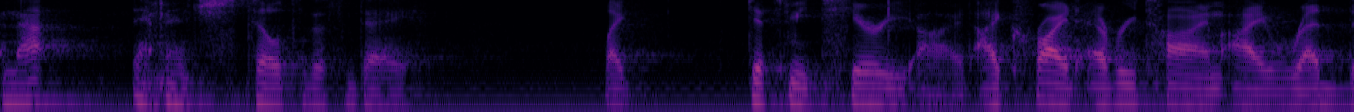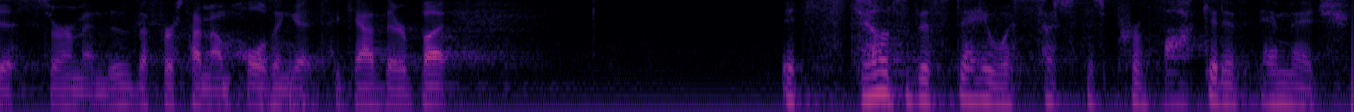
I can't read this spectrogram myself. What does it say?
And that image, still to this day, like gets me teary eyed. I cried every time I read this sermon. This is the first time I'm holding it together, but it still to this day was such this provocative image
